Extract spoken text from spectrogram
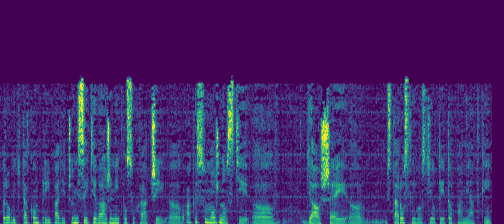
robiť v takom prípade, čo myslíte, vážení poslucháči? E, aké sú možnosti ďalšej e, starostlivosti o tieto pamiatky. E,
